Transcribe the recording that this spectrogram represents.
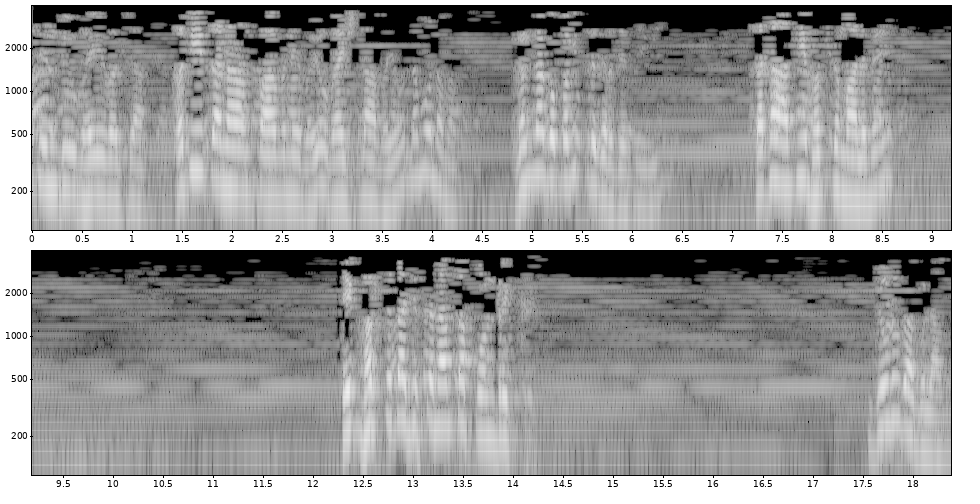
सिंधु भय वत्सा पतिता नाम पावने भयो वैष्णव भयो नमो नमो। गंगा को पवित्र कर देते हैं कथा आती है भक्त माल में एक भक्त था जिसका नाम था पोन्ड्रिक जोड़ू का गुलाम।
